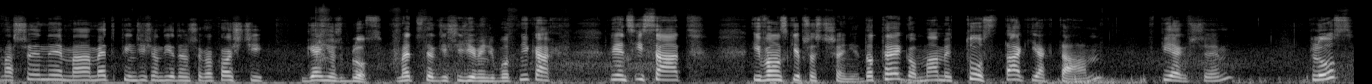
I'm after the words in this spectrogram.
maszyny ma 1,51 m szerokości Geniusz Plus. 1,49 m w błotnikach, więc i sad, i wąskie przestrzenie. Do tego mamy tuz tak jak tam, w pierwszym, plus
